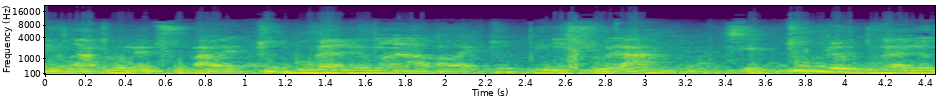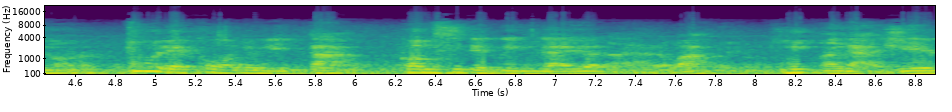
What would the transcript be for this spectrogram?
nous rappelons même sous parler tout gouvernement là, tout ministre là, c'est tout le gouvernement, tous les corps de l'État, comme c'était prévu d'ailleurs dans la loi, qui engagé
